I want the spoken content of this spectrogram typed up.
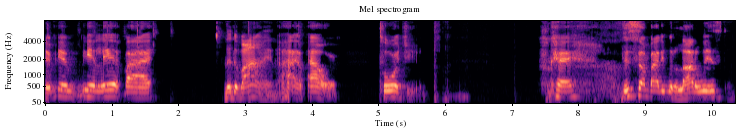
They're being, being led by the divine, a higher power towards you. Okay? This is somebody with a lot of wisdom.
